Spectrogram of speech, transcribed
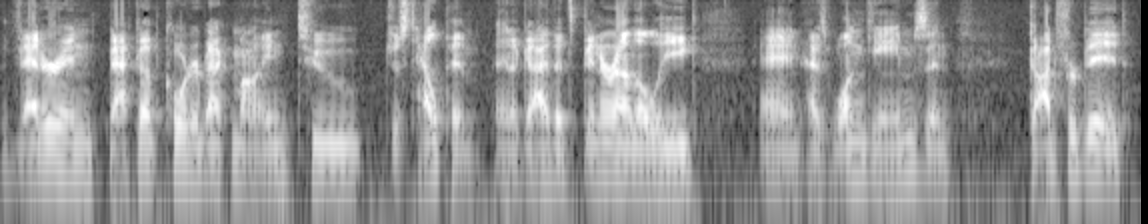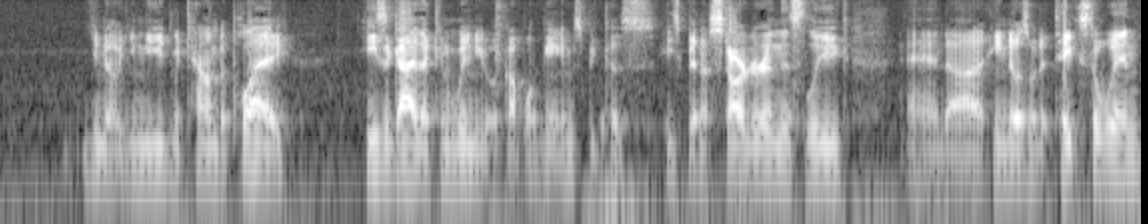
veteran backup quarterback mind to just help him, and a guy that's been around the league and has won games and. God forbid, you know, you need McCown to play, he's a guy that can win you a couple games because he's been a starter in this league and uh, he knows what it takes to win.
